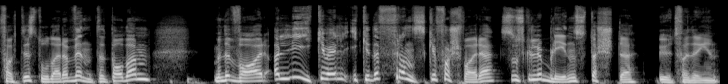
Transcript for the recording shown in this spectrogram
faktisk sto der og ventet på dem, men det var allikevel ikke det franske forsvaret som skulle bli den største utfordringen.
